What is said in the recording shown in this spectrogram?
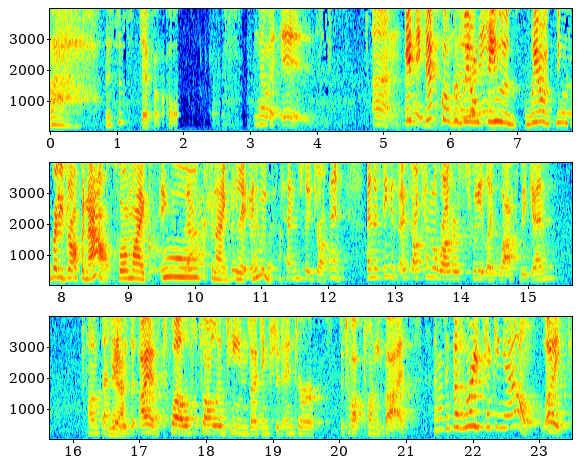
ah, this is difficult. No, it is. Um, It's okay, difficult because we don't see who's we don't see anybody dropping out. So I'm like, who Exactly. can I so get who in? would potentially drop in? And the thing is, I saw Kendall Rogers tweet like last weekend on Sunday. Yeah. He's like, I have 12 solid teams I think should enter the top 25. And I was like, but who are you picking out? Like,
